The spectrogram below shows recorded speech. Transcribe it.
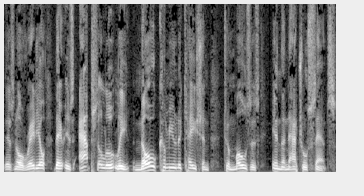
There's no radio. There is absolutely no communication to Moses in the natural sense.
